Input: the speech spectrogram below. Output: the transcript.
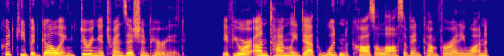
could keep it going during a transition period. If your untimely death wouldn't cause a loss of income for anyone,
